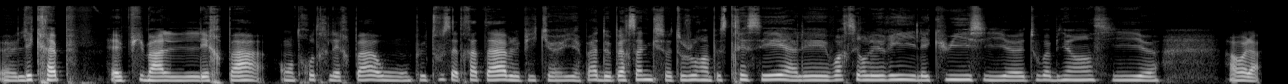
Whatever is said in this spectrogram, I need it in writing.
les crêpes. Et puis bah, les repas, entre autres les repas où on peut tous être à table et puis qu'il n'y a pas de personnes qui soient toujours un peu stressées, aller voir si le riz il est cuit, si euh, tout va bien, si... Euh, ah voilà,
